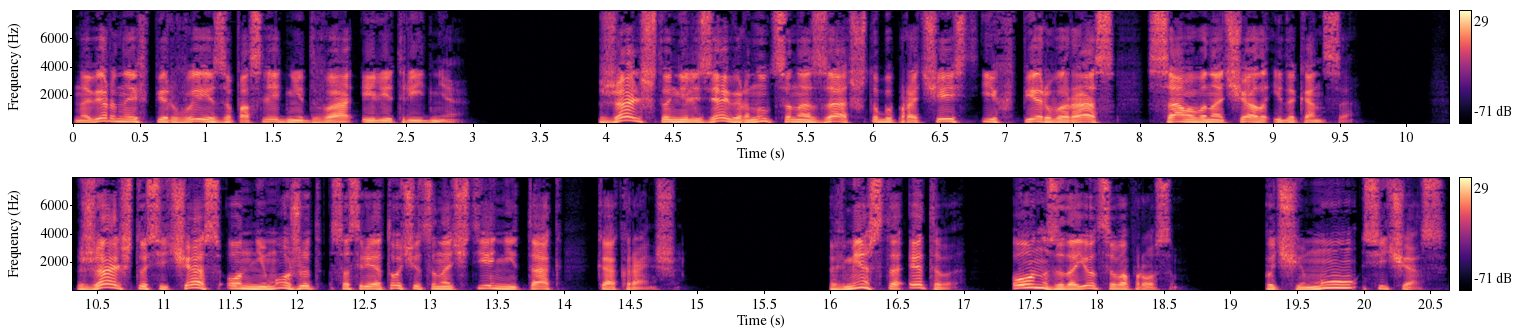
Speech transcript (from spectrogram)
наверное, впервые за последние два или три дня. Жаль, что нельзя вернуться назад, чтобы прочесть их в первый раз с самого начала и до конца. Жаль, что сейчас он не может сосредоточиться на чтении так, как раньше. Вместо этого он задается вопросом, Почему сейчас?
